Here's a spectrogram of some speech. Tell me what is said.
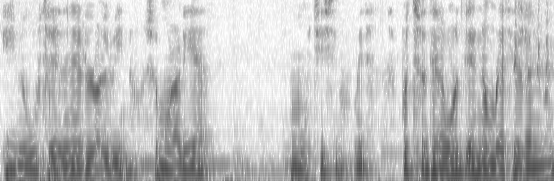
Y me gustaría tenerlo albino, eso molaría muchísimo. Mira, puesto, alguno tiene nombre así random.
